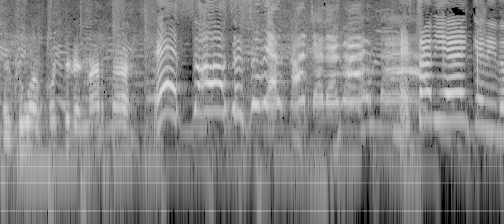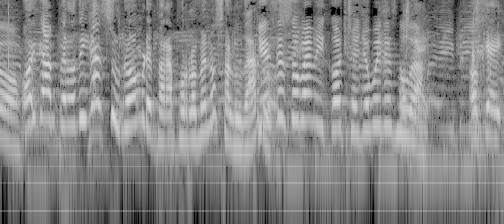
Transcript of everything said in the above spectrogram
Se subo al coche de Marta. ¡Eso! ¡Se sube al coche de Marta! Está bien, querido. Oigan, pero digan su nombre para por lo menos saludarlos. ¿Quién se sube a mi coche? Yo voy desnuda. Ok,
